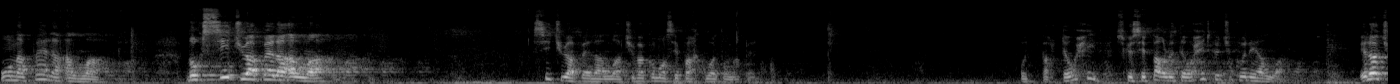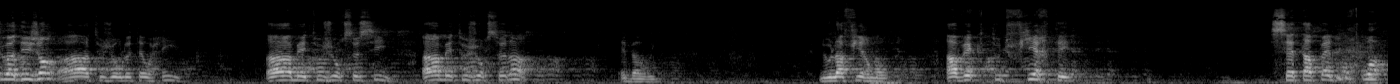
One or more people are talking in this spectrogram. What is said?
On appelle à Allah. Donc si tu appelles à Allah, Si tu appelles Allah, tu vas commencer par quoi ton appel? Par le tawhid. Parce que c'est par le tawhid que tu connais Allah. Et là, tu as des gens, ah, toujours le tawhid. Ah, mais toujours ceci. Ah, mais toujours cela. Eh bien oui. Nous l'affirmons avec toute fierté. Cet appel, pourquoi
